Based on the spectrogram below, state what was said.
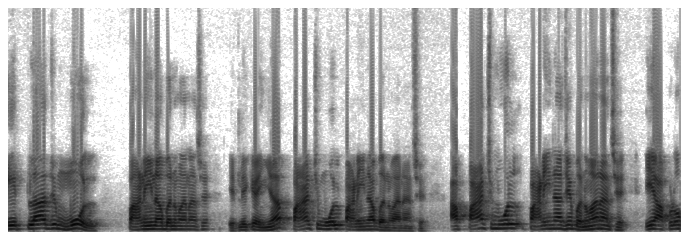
એટલા જ મોલ પાણીના બનવાના છે. એટલે કે અહીંયા પાંચ મોલ પાણીના બનવાના છે. આ પાંચ મોલ પાણીના જે બનવાના છે, એ આપણો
